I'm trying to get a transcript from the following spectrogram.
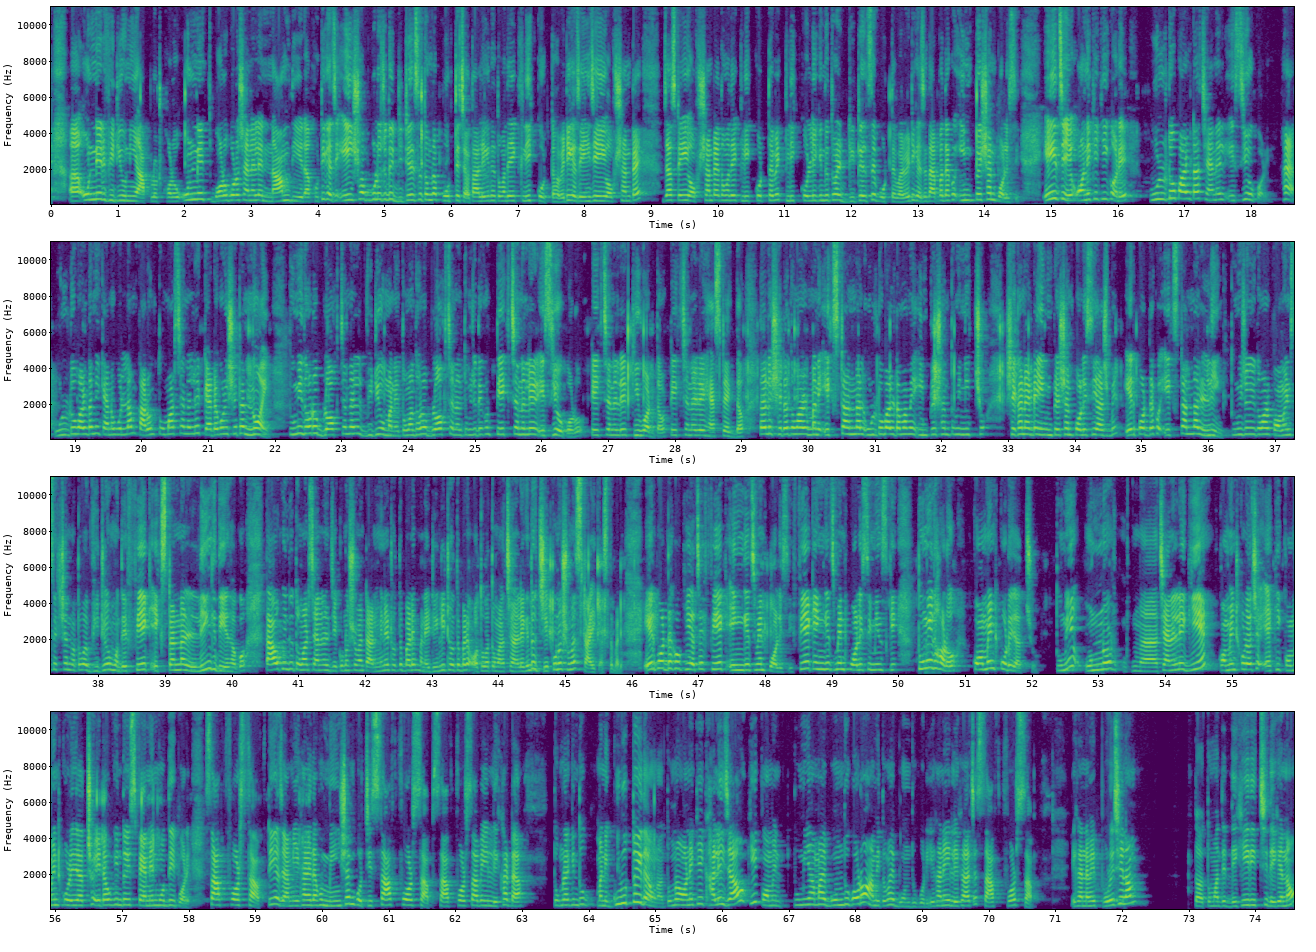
অন্যের ভিডিও নিয়ে আপলোড করো, অন্যের বড় বড় চ্যানেলের নাম দিয়ে রাখো, ঠিক আছে? এই সবগুলো যদি ডিটেলসে তোমরা পড়তে চাও, তাহলে কিন্তু তোমাদের ক্লিক করতে হবে, ঠিক আছে? এই যে এই অপশানটায় জাস্ট এই অপশানটায় তোমাদের ক্লিক করতে হবে ক্লিক করলে কিন্তু তোমার ডিটেলসে পড়তে পারবে, ঠিক আছে? তারপর দেখো ইমপ্রেশন পলিসি এই যে অনেকে কি করে উল্টো পাল্টা চ্যানেল এসিও করে। হ্যাঁ উল্টো পাল্টা আমি কেন বললাম? কারণ তোমার চ্যানেলের ক্যাটাগরি সেটা নয়। তুমি ধরো ব্লগ চ্যানেল ভিডিও মানে তোমার ধরো ব্লগ চ্যানেল তুমি যদি এখন টেক চ্যানেলের এসিও করো টেক চ্যানেলের কিওয়ার্ড দাও টেক চ্যানেলের হ্যাশট্যাগ দাও, তাহলে সেটা তোমার মানে এক্সটার্নাল উল্টো পাল্টা মানে ইমপ্রেশন তুমি নিচ্ছ। সেখানে একটা ইমপ্রেশন পলিসি আসবে। এরপর দেখো এক্সটার্নাল লিঙ্ক তুমি যদি তোমার কমেন্ট সেকশন অথবা ভিডিওর মধ্যে ফেক এক্সটার্নাল লিঙ্ক দিয়ে থাকো, তাও কিন্তু তোমার চ্যানেল যে কোনো সময় টার্মিনেট হতে পারে মানে ডিলিট হতে পারে, অথবা তোমার চ্যানেলে কিন্তু যে কোনো সময় স্ট্রাইক আসতে পারে। এরপর দেখো কি আছে? Fake engagement policy fake engagement policy means কি? তুমি ধরো কমেন্ট করে যাচ্ছ। তুমি অন্য চ্যানেলে গিয়ে কমেন্ট করে যাচ্ছ, একই কমেন্ট করে যাচ্ছ। এটাও কিন্তু এই স্প্যামের মধ্যেই পড়ে। সাব ফর সাব ঠিক আছে? আমি এখানে দেখো মেনশন করছি sub for sub sub for sub এই লেখাটা তোমরা কিন্তু মানে গুরুত্বই দাও না। তোমরা অনেকেই খালি যাও কি কমেন্ট তুমি আমায় বন্ধু করো, আমি তোমায় বন্ধু করি। এখানে লেখা আছে সাব ফর সাব এখানে আমি পড়েছিলাম। তা তোমাদের দেখিয়ে দিচ্ছি, দেখে নাও।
